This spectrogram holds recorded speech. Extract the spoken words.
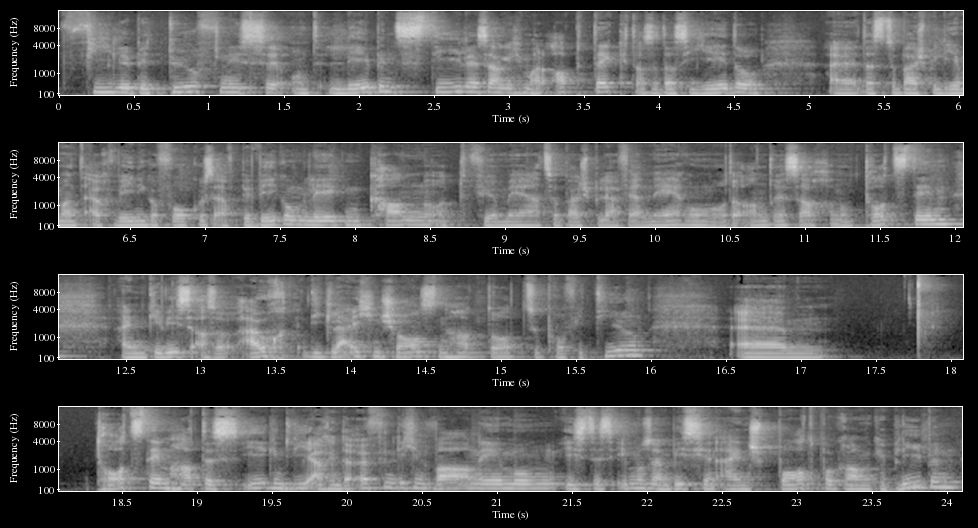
viele Bedürfnisse und Lebensstile, sage ich mal, abdeckt, also dass jeder dass zum Beispiel jemand auch weniger Fokus auf Bewegung legen kann und für mehr zum Beispiel auf Ernährung oder andere Sachen und trotzdem ein gewiss, also auch die gleichen Chancen hat, dort zu profitieren. Ähm, Trotzdem hat es irgendwie auch in der öffentlichen Wahrnehmung ist es immer so ein bisschen ein Sportprogramm geblieben.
